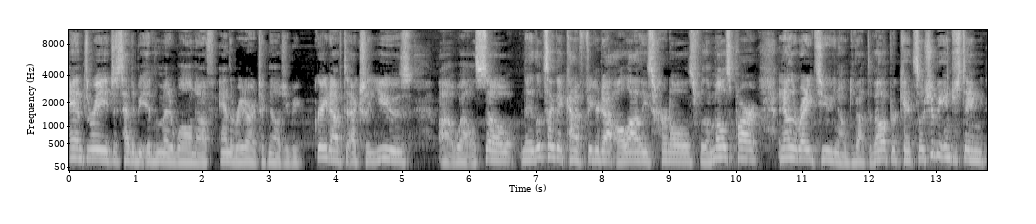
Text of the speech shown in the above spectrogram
And three, it just had to be implemented well enough, and the radar technology be great enough to actually use uh, well. So it looks like they kind of figured out a lot of these hurdles for the most part, and now they're ready to you know give out developer kits. So it should be interesting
